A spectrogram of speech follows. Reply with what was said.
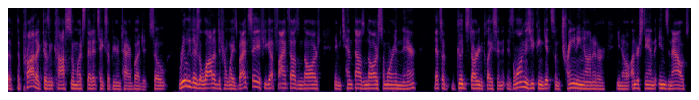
the, the product doesn't cost so much that it takes up your entire budget. So really, there's a lot of different ways. But I'd say if you got five thousand dollars, maybe ten thousand dollars somewhere in there, that's a good starting place. And as long as you can get some training on it, or you know understand the ins and outs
